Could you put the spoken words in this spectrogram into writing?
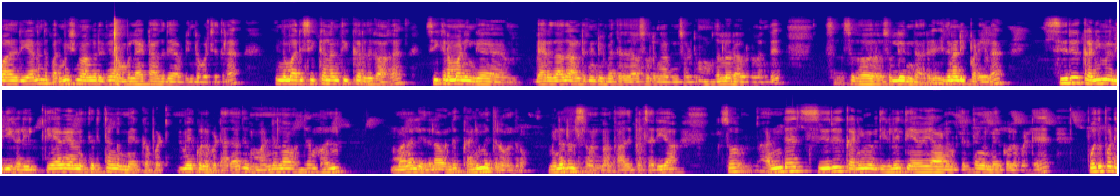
மாதிரியான இந்த பர்மிஷன் வாங்குறதுக்கே ரொம்ப லேட் ஆகுது அப்படின்ற பட்சத்தில் இந்த மாதிரி சிக்கலாம் தீர்க்கறதுக்காக சீக்கிரமாக நீங்கள் வேறு ஏதாவது ஆல்டர்னேட்டிவ் மெத்தட் ஏதாவது சொல்லுங்கள் அப்படின்னு சொல்லிட்டு முதல்வர் அவர்கள் வந்து சொல்லியிருந்தார். இதன் அடிப்படையில் சிறு கனிம விதிகளில் தேவையான திருத்தங்கள் மேற்கப்பட்டு மேற்கொள்ளப்பட்டு அதாவது மண்ணெல்லாம் வந்து மண் மணல் இதெல்லாம் வந்து கனிமத்தில் வந்துடும் மினரல்ஸ் வந்துடும் தாதுக்கள் சரியா ஸோ அந்த சிறு கனிம விதிகளில் தேவையான திருத்தங்கள் மேற்கொள்ளப்பட்டு பொதுப்பணி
